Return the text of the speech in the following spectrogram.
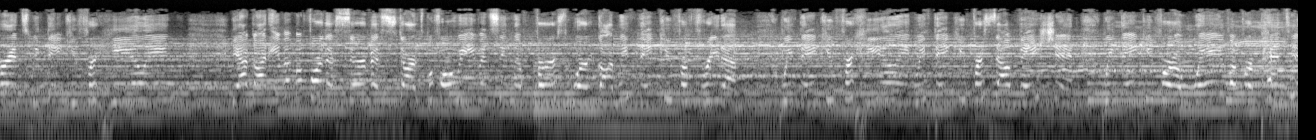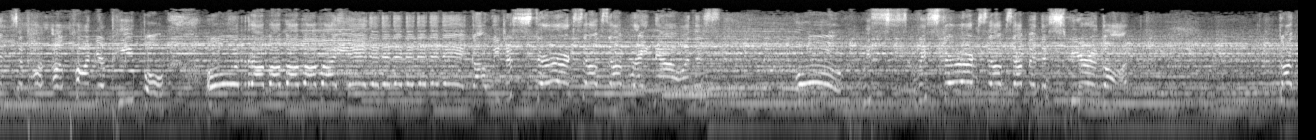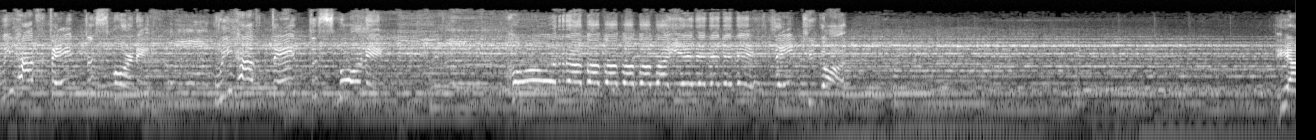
Deliverance. We thank you for healing. Yeah, God, even before the service starts, before we even sing the first word, God, we thank you for freedom. We thank you for healing. We thank you for salvation. For a wave of repentance upon, upon your people. Oh. God, we just stir ourselves up right now in this. Oh, we, we stir ourselves up in the Spirit, God. God, we have faith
